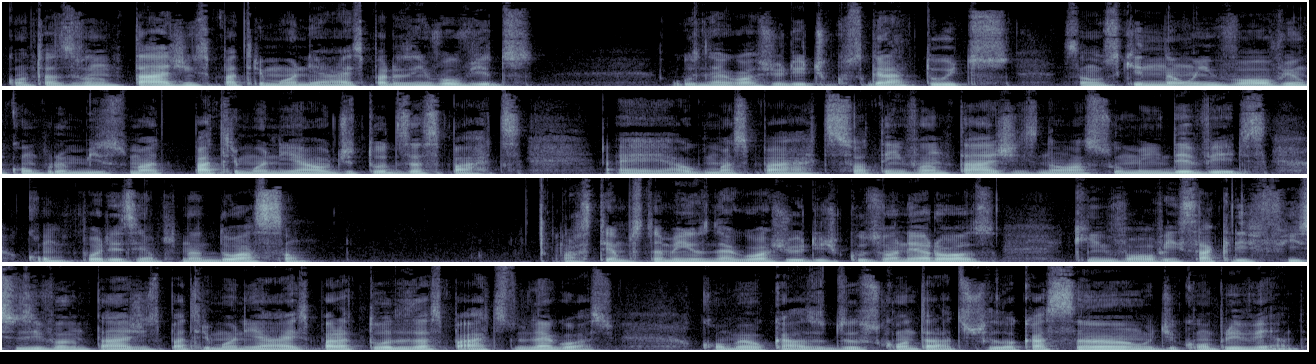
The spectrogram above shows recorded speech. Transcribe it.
quanto às vantagens patrimoniais para os envolvidos. Os negócios jurídicos gratuitos são os que não envolvem um compromisso patrimonial de todas as partes. É, algumas partes só têm vantagens, não assumem deveres, como por exemplo na doação. Nós temos também os negócios jurídicos onerosos, que envolvem sacrifícios e vantagens patrimoniais para todas as partes do negócio, como é o caso dos contratos de locação, de compra e venda.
